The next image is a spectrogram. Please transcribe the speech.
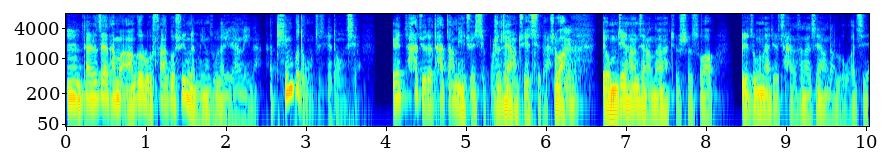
嗯但是在他们昂格鲁萨克逊的民族的眼里呢，他听不懂这些东西，因为他觉得他当年崛起不是这样崛起的，是吧？对所以我们经常讲呢，就是说最终呢就产生了这样的逻辑。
